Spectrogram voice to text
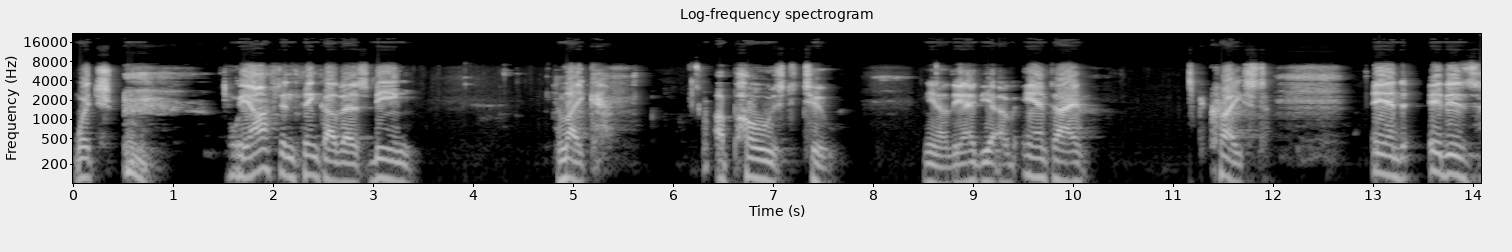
which we often think of as being like opposed to. You know, the idea of anti Christ. And it is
